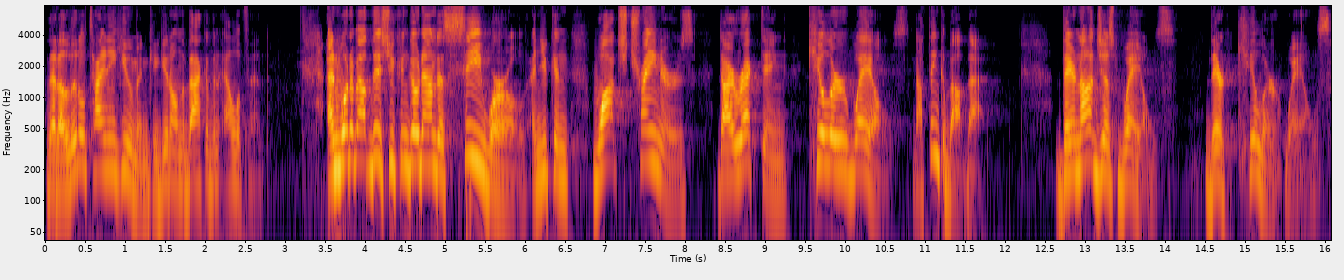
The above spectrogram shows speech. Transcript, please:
that a little tiny human can get on the back of an elephant. And what about this? You can go down to SeaWorld and you can watch trainers directing killer whales. Now, think about that. They're not just whales, they're killer whales.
